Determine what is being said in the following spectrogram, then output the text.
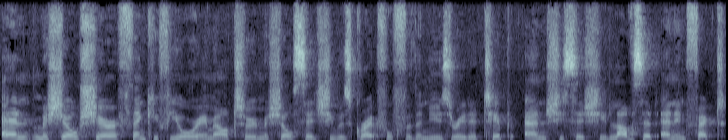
And Michelle Sheriff, thank you for your email too. Michelle said she was grateful for the newsreader tip and she says she loves it. And in fact,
